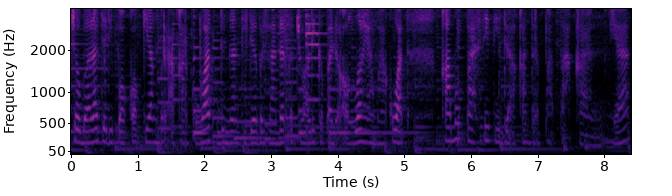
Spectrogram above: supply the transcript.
Cobalah jadi pokok yang berakar kuat dengan tidak bersandar kecuali kepada Allah yang maha kuat. Kamu pasti tidak akan terpatahkan ya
